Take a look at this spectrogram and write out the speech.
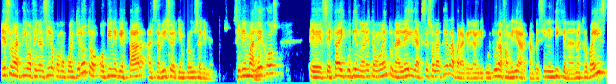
¿es un activo financiero como cualquier otro o tiene que estar al servicio de quien produce alimentos? Sin ir más lejos, eh, se está discutiendo en este momento una ley de acceso a la tierra para que la agricultura familiar campesina indígena de nuestro país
